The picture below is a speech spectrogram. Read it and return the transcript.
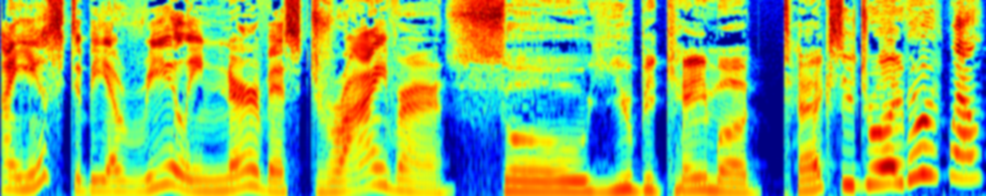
I used to be a really nervous driver. So you became a taxi driver? Well,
